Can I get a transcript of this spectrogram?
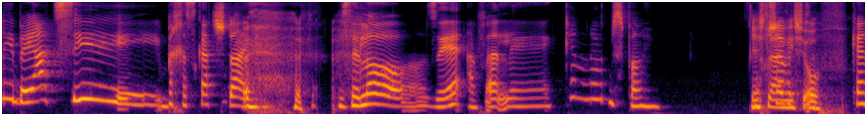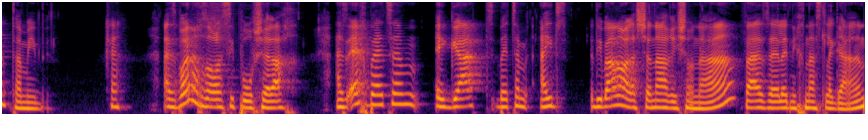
אני ביעד שיא בחזקת שתיים. זה לא זה, אבל אה, כן, אני אוהבת מספרים. יש לאן לשאוף, כן. תמיד. כן. אז בואי נחזור לסיפור שלך. אז איך בעצם הגעת, בעצם היית, דיברנו על השנה הראשונה, ואז הילד נכנס לגן.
